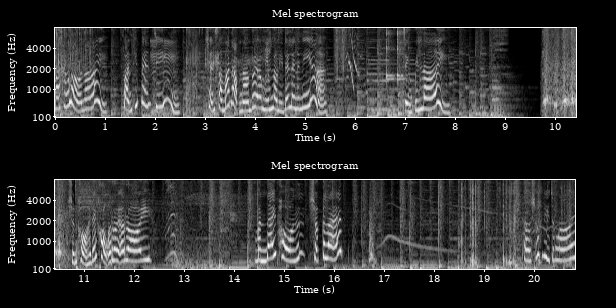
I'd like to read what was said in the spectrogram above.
มาทั้งหล่อเลย ฝันที่เป็นจริง ฉันสามารถอาบน้ำด้วยอมิมเหล่านี้ได้เลยนะเนี่ย เจ๋งไปเลย ฉันขอให้ได้ของอร่อยอร่อยๆมันได้ผล ช็อกโกแลต เธอโชคดีจังเลย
